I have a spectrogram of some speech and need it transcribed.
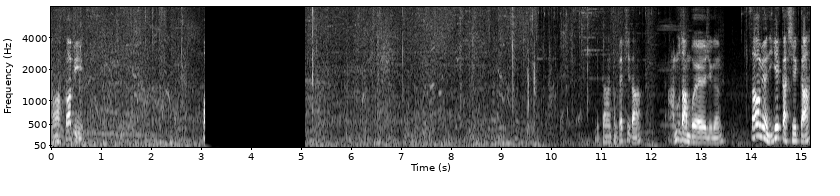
아 까비. 어? 일단 한 턴 뺍시다. 아무도 안 보여요 지금. 싸우면 이길까 질까?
